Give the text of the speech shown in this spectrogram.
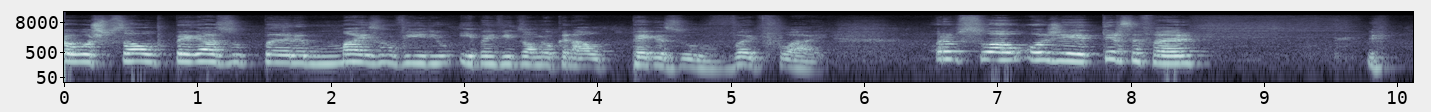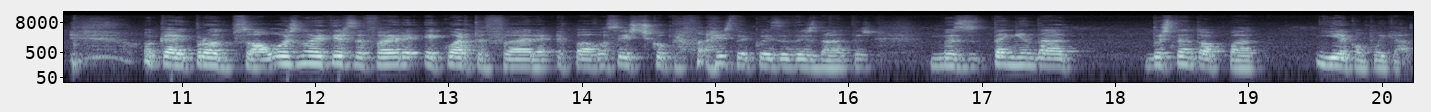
Ora hoje pessoal, Pegaso para mais um vídeo e bem-vindos ao meu canal Pegaso Vapefly. Ora pessoal, hoje é terça-feira. ok, pronto pessoal, hoje não é terça-feira, é quarta-feira. Epá, vocês desculpem lá esta coisa das datas, mas tenho andado bastante ocupado e é complicado.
